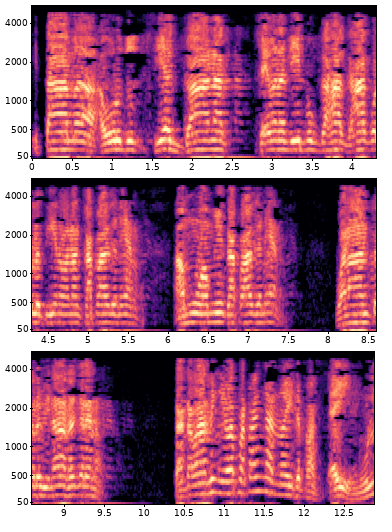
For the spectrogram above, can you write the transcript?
ඊටාම අවුරුදු 100 ගාණක් සෙවන දීපු ගහ ගහකොළ තියෙනවා නම් කපාගෙන යනවා. අමු අමුවේ කපාගෙන යනවා. වනාන්තර විනාශ කරනවා. රටවාසීන් ඒවා පටන් ගන්නවා ඊට පස්සේ. ඇයි මුල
